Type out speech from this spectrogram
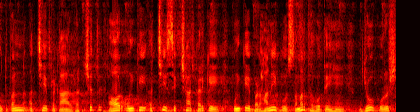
उत्पन्न अच्छे प्रकार रक्षित और उनकी अच्छी शिक्षा करके उनके बढ़ाने को समर्थ होते हैं। जो पुरुष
